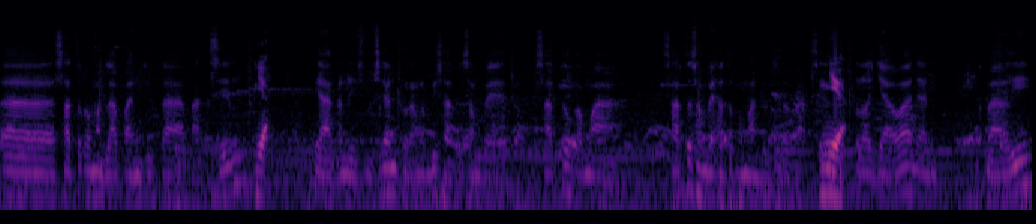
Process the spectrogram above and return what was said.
eh, 1,8 juta vaksin Ya. yang akan didistribusikan kurang lebih 1 sampai 1,1 sampai 1,2 juta vaksin Iya. di Pulau Jawa dan Bali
